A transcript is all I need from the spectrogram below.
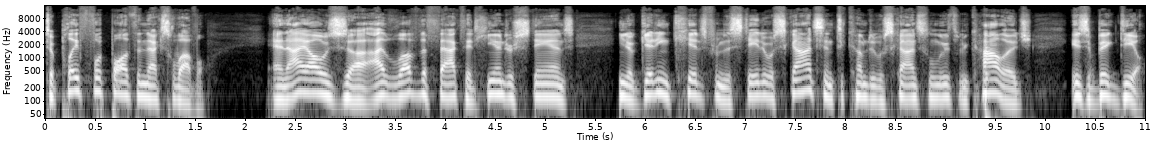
to play football at the next level. And I always uh, I love the fact that he understands, you know, getting kids from the state of Wisconsin to come to Wisconsin Lutheran College is a big deal.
